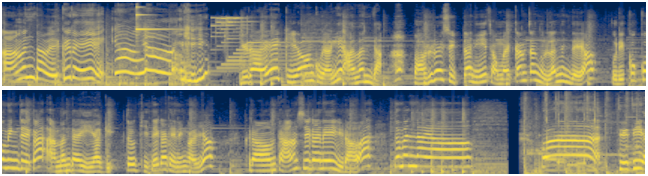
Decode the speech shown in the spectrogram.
아만다 왜 그래? 야옹 유라의 귀여운 고양이 아만다. 말을 할 수 있다니 정말 깜짝 놀랐는데요. 우리 코코밍들과 아만다의 이야기 또 기대가 되는걸요. 그럼 다음 시간에 유라와 또 만나요. 와! 드디어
